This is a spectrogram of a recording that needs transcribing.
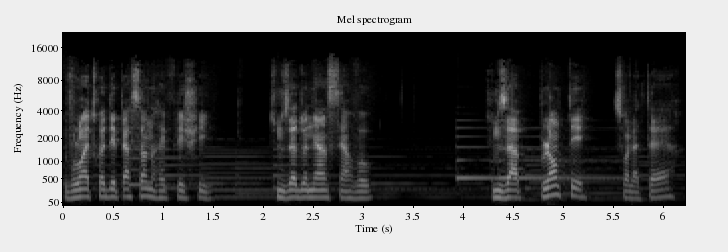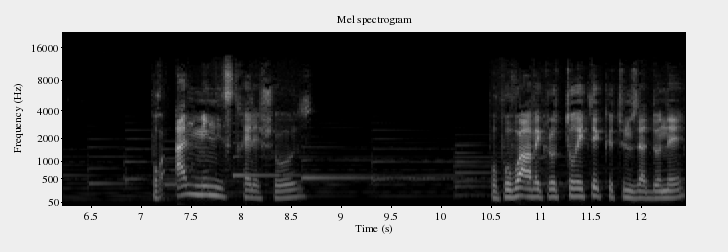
Nous voulons être des personnes réfléchies. Tu nous as donné un cerveau. Tu nous as plantés sur la terre pour administrer les choses, pour pouvoir, avec l'autorité que tu nous as donnée,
